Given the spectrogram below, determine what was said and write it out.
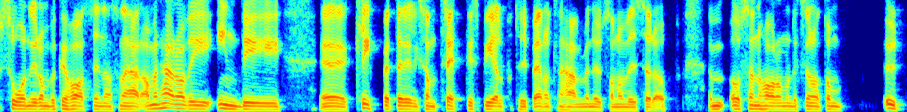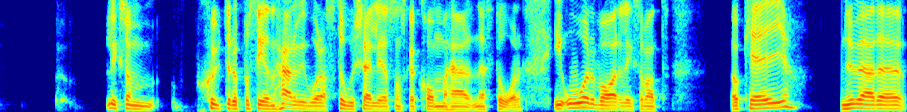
Sony de brukar ha sina sådana här, ja men här har vi indie-klippet eh, där det är liksom 30 spel på typ en och en halv minut som de visar upp. Um, och sen har de liksom att de ut, liksom skjuter upp på scenen, här har vi våra storsäljare som ska komma här nästa år. I år var det liksom att okej, okay, nu är det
